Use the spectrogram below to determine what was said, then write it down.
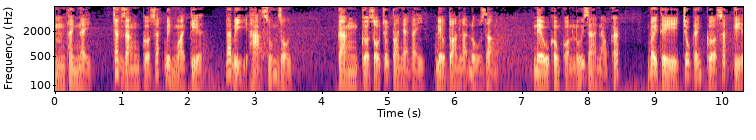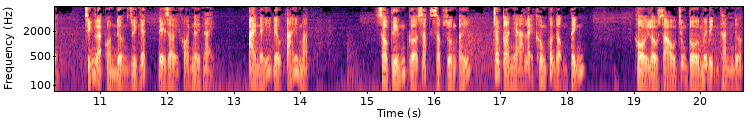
Âm thanh này chắc rằng cửa sắt bên ngoài kia đã bị hạ xuống rồi. Càng cửa sổ trước tòa nhà này đều toàn là đổ rầm. Nếu không còn lối ra nào khác, vậy thì chỗ cánh cửa sắt kia chính là con đường duy nhất để rời khỏi nơi này. Ai nấy đều tái mặt. Sau tiếng cửa sắt sập xuống ấy, trong tòa nhà lại không có động tĩnh. Hồi lâu sau chúng tôi mới định thần được.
